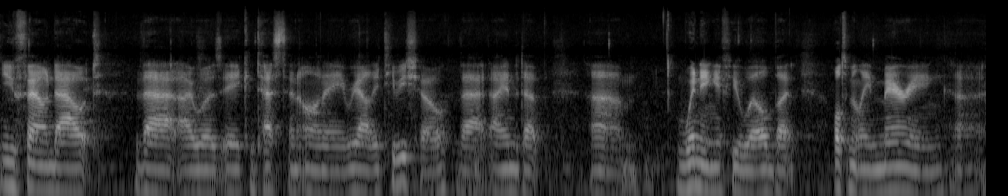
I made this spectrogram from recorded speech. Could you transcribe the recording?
you found out that I was a contestant on a reality TV show that I ended up um, winning, if you will, but ultimately marrying. Uh,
